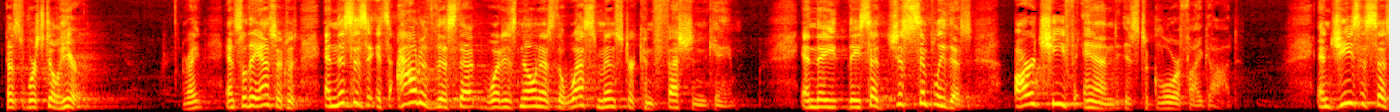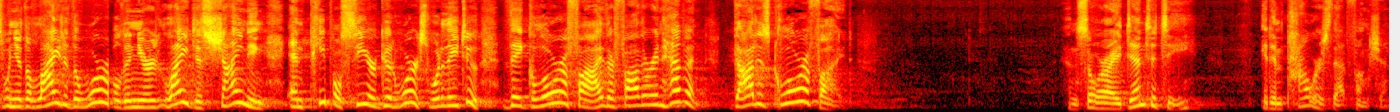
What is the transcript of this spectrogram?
Because we're still here right? And so they answered to And this is, it's out of this that what is known as the Westminster Confession came. And they, they said just simply this our chief end is to glorify God. And Jesus says, when you're the light of the world and your light is shining and people see your good works, what do they do? They glorify their Father in heaven. God is glorified. And so our identity, it empowers that function.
